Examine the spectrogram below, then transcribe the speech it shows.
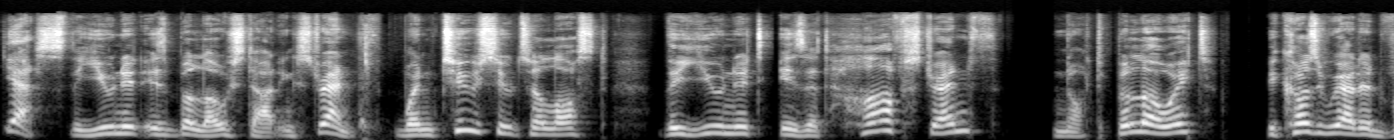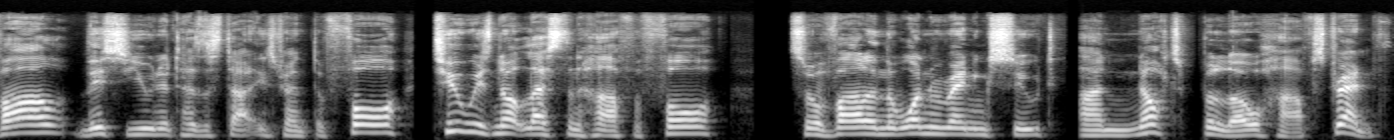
yes, the unit is below starting strength. When two suits are lost, the unit is at half strength, not below it. Because we added Vahl, this unit has a starting strength of 4, 2 is not less than half of 4, so Vahl and the one remaining suit are not below half strength.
